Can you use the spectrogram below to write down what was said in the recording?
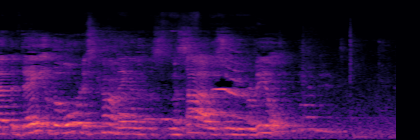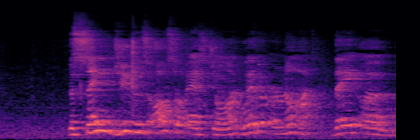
that the day of the Lord is coming and that the Messiah will soon be revealed. The same Jews also asked John whether or not they, uh,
